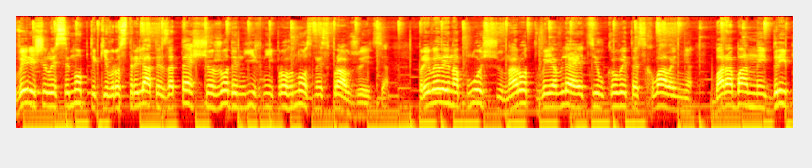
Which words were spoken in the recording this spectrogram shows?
Вирішили синоптиків розстріляти за те, що жоден їхній прогноз не справджується. Привели на площу, народ виявляє цілковите схвалення, барабанний дріб,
